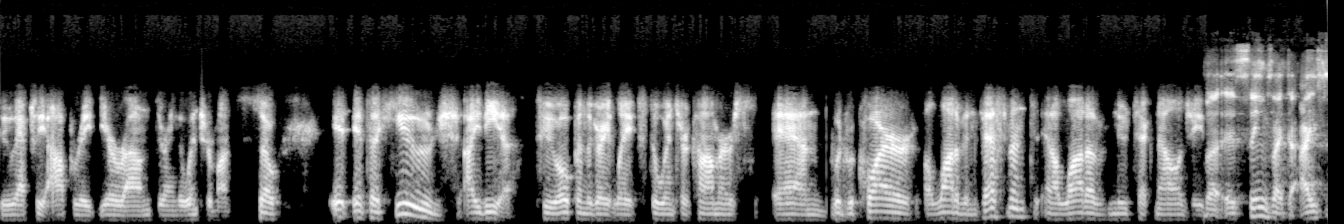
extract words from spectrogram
to actually operate year round during the winter months. So it, it's a huge idea to open the Great Lakes to winter commerce and would require a lot of investment and a lot of new technology. But it seems like the ice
